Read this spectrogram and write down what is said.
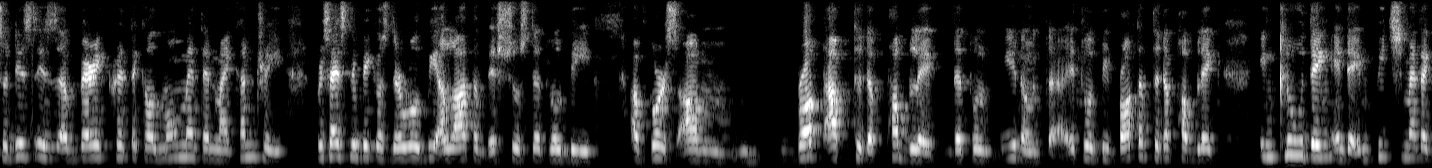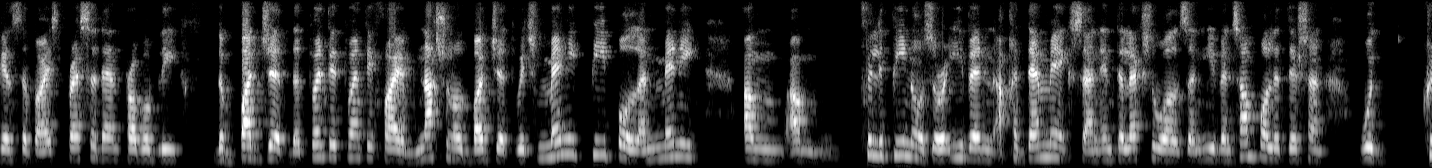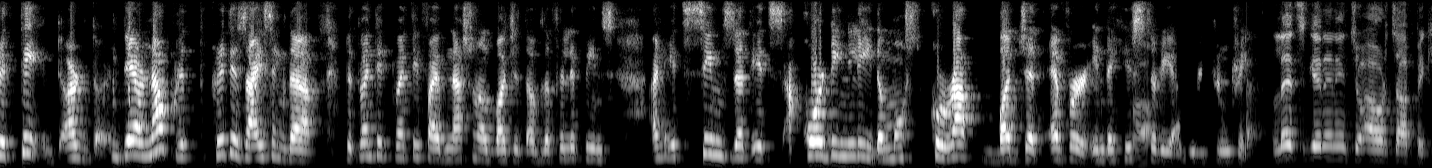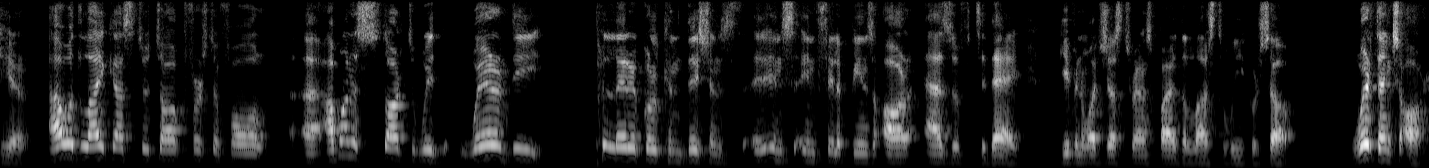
So this is a very critical moment in my country, precisely because there will be a lot of issues that will be, of course, um, brought up to the public. That will, you know, it will be brought up to the public, including in the impeachment against the vice president, probably the budget, the 2025 national budget, which many people and many um, um, Filipinos or even academics and intellectuals and even some politicians would critique are they are now crit criticizing the the 2025 national budget of the Philippines and it seems that it's accordingly the most corrupt budget ever in the history wow. of my country let's get into our topic here i would like us to talk first of all uh, i want to start with where the political conditions in, in Philippines are as of today, given what just transpired the last week or so? Where things are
